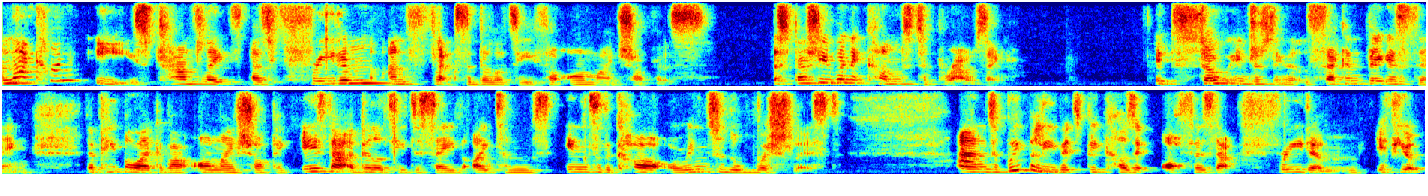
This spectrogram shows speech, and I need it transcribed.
And that kind of ease translates as freedom and flexibility for online shoppers, especially when it comes to browsing. It's so interesting that the second biggest thing that people like about online shopping is that ability to save items into the cart or into the wish list. And we believe it's because it offers that freedom. If you're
